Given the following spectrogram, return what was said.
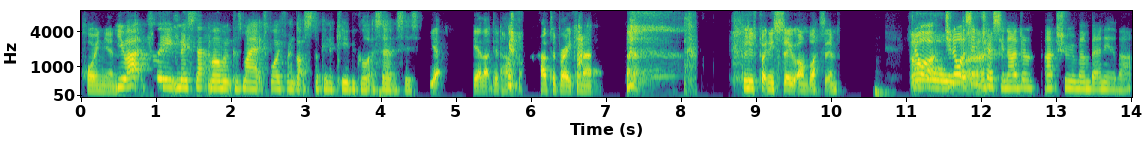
poignant. You actually missed that moment because my ex boyfriend got stuck in a cubicle at services. Yeah. Yeah, that did happen. Had to break him out. Because he was putting his suit on, bless him. Do you know what? Do you know what's Oh, interesting? I don't actually remember any of that.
